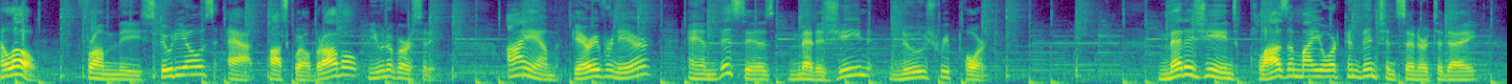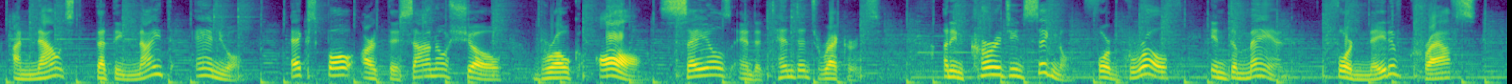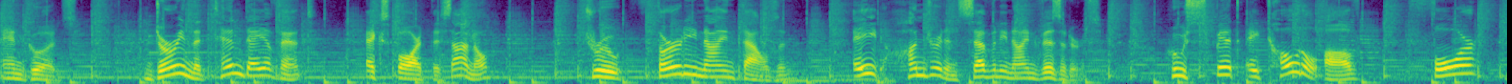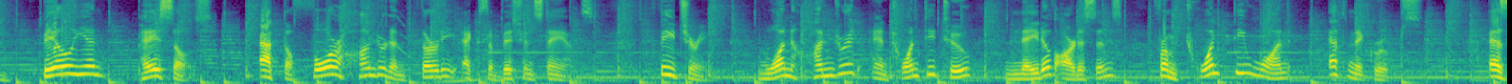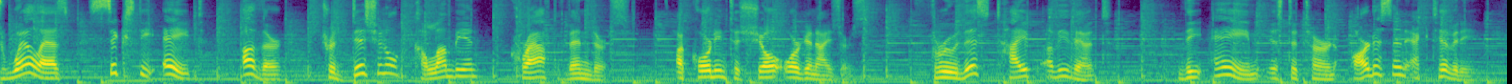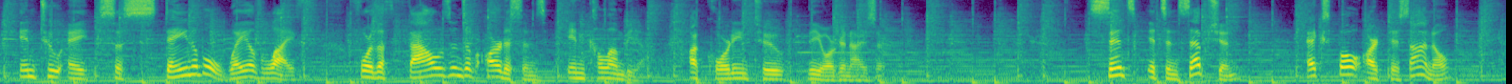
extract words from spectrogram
Hello from the studios at Pascual Bravo University. I am Gary Vernier and this is Medellin News Report. Medellin's Plaza Mayor Convention Center today announced that the ninth annual Expo Artesano show broke all sales and attendance records, an encouraging signal for growth in demand for native crafts and goods. During the 10-day event, Expo Artesano drew 39,879 visitors who spent a total of 4 billion pesos at the 430 exhibition stands, featuring 122 native artisans from 21 ethnic groups, as well as 68 other traditional Colombian craft vendors, according to show organizers. Through this type of event, the aim is to turn artisan activity into a sustainable way of life for the thousands of artisans in Colombia, according to the organizer. Since its inception, Expo Artesano,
